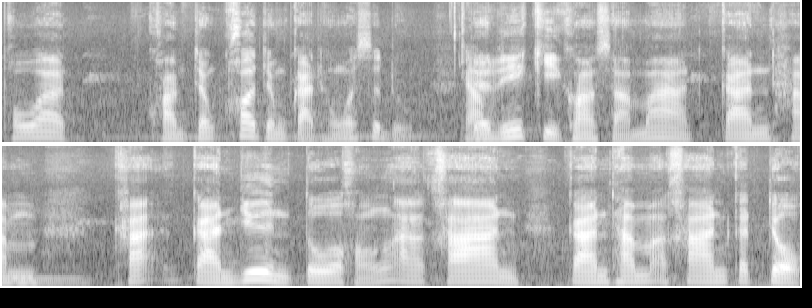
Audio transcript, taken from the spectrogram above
เพราะว่าความจำข้อจำกัดของวัสดุครับเดี๋ยวนี้ขีดความสามารถการทำคะการยื่นตัวของอาคาร การทำอาคารกระจก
